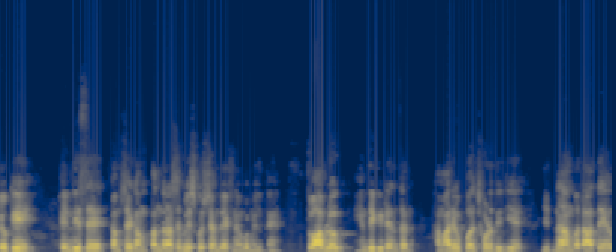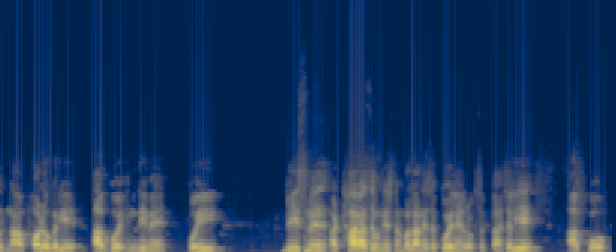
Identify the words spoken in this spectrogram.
क्योंकि हिंदी से कम से कम पंद्रह से बीस क्वेश्चन देखने को मिलते हैं। तो आप लोग हिंदी की टेंशन हमारे ऊपर छोड़ दीजिए। जितना हम बताते हैं, उतना आप फॉलो करिए। आपको हिंदी में कोई बीस में अट्ठारह से उन्नीस नंबर लाने से कोई नहीं रोक सकता। चलिए, आपको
